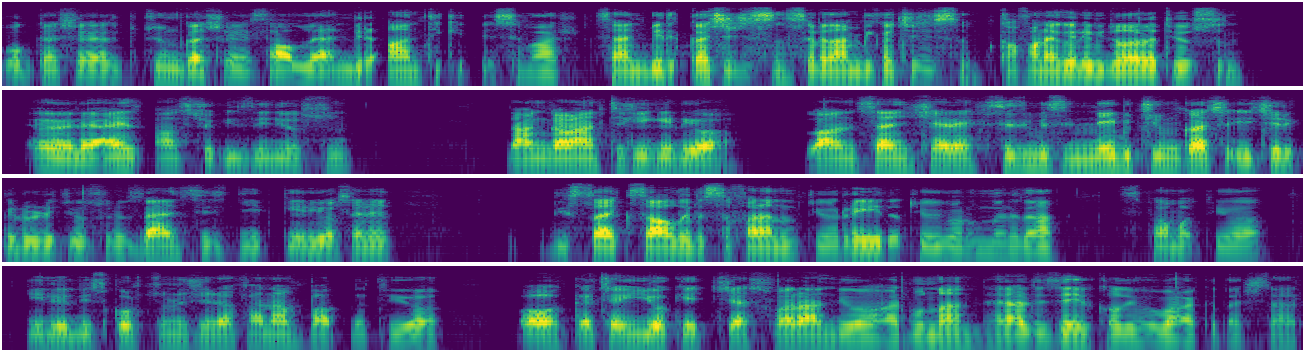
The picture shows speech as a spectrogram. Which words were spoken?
bu gaçaya, bütün gaçaya sallayan bir anti kitlesi var. Sen bir gaçacısın, sıradan bir gaçacısın. Kafana göre videolar atıyorsun. Öyle az, az çok izleniyorsun. Dan garantiki geliyor. Lan sen şerefsiz misin? Ne biçim kaç içerikler üretiyorsunuz lan siz deyip geliyor seni dislike saldırısı falan atıyor. Raid atıyor yorumları da. Spam atıyor. Geliyor Discord sunucuna falan patlatıyor. Oh kaçayı yok edeceğiz falan diyorlar. Bundan herhalde zevk alıyor bu arkadaşlar.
